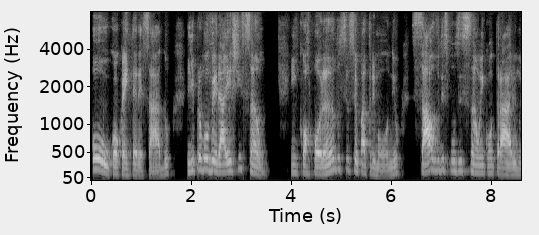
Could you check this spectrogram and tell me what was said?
ou qualquer interessado lhe promoverá a extinção, incorporando-se o seu patrimônio, salvo disposição em contrário no,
